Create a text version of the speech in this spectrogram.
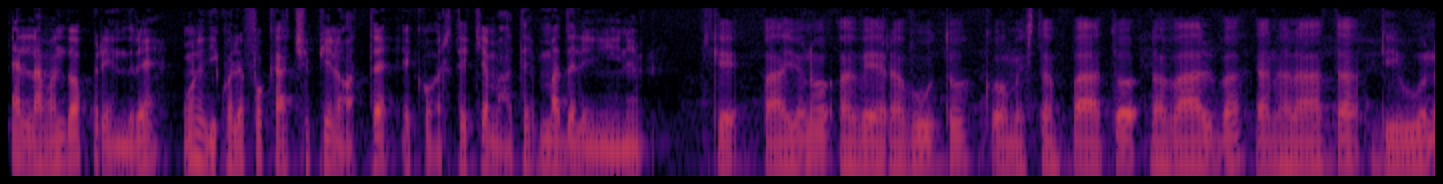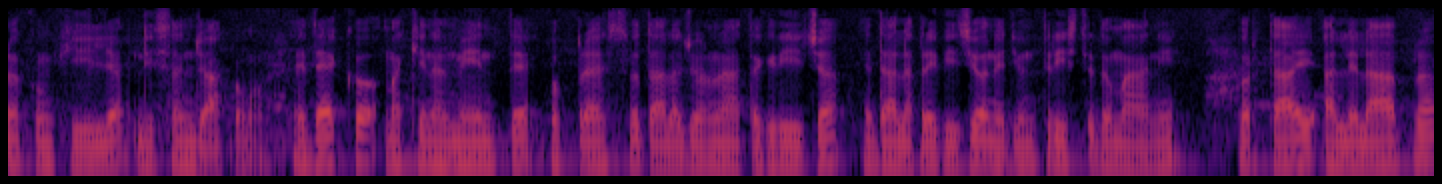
Ella mandò a prendere una di quelle focacce pienotte e corte chiamate maddalenine. Che paiono aver avuto come stampato la valva canalata di una conchiglia di San Giacomo. Ed ecco macchinalmente, oppresso dalla giornata grigia e dalla previsione di un triste domani, portai alle labbra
